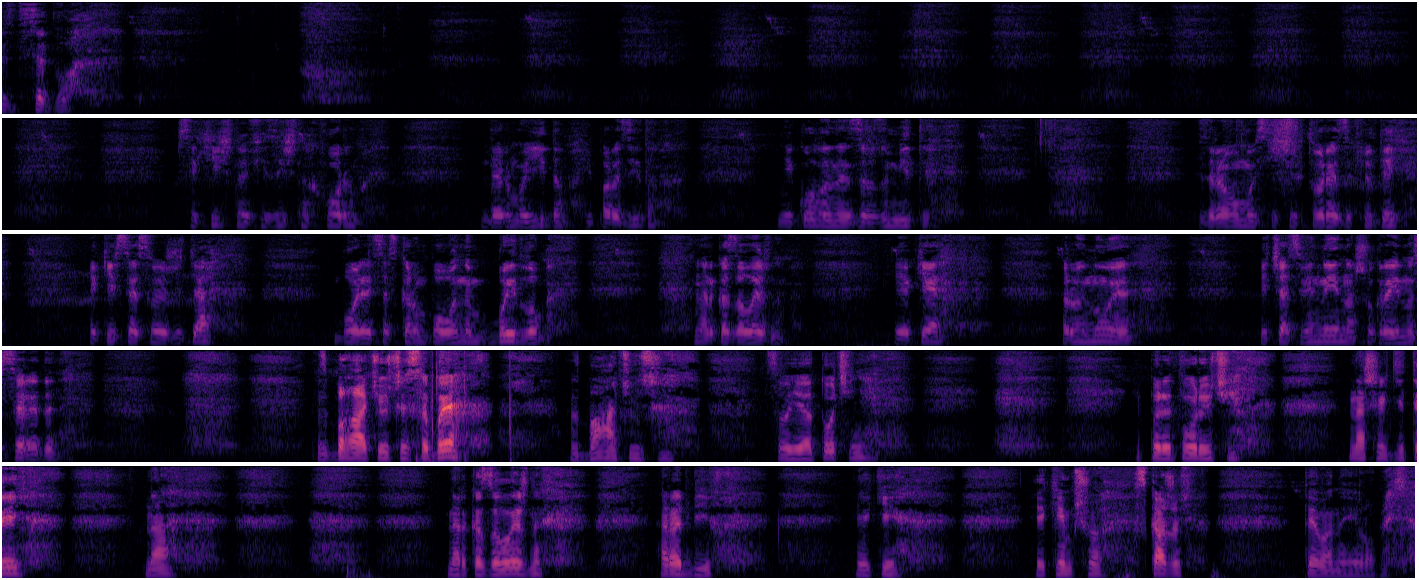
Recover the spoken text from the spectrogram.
Шістдесят два. Психічно і фізично хворим дермоїдам і паразитам ніколи не зрозуміти здравомислячих тверезих людей, які все своє життя борються з корумпованим бидлом наркозалежним, яке руйнує під час війни нашу країну зсередини. Збагачуючи себе, збагачуючи своє оточення і перетворюючи наших дітей на наркозалежних рабів, які, яким що скажуть, те вони і роблять.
